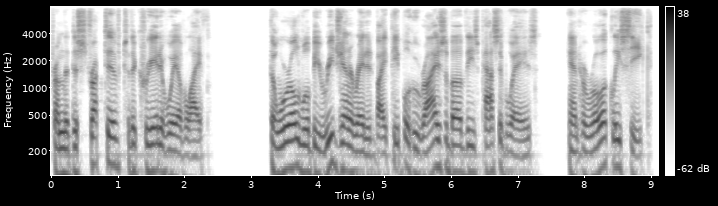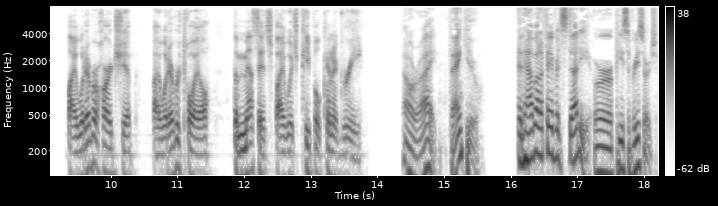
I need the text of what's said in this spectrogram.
from the destructive to the creative way of life. The world will be regenerated by people who rise above these passive ways and heroically seek, by whatever hardship, by whatever toil, the methods by which people can agree. All right. Thank you. And how about a favorite study or piece of research?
